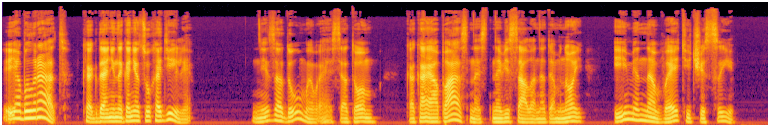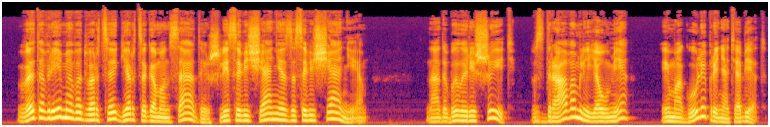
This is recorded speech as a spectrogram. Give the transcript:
И я был рад, когда они наконец уходили, не задумываясь о том, какая опасность нависала надо мной именно в эти часы. В это время во дворце герцога Монсады шли совещания за совещанием — надо было решить, в здравом ли я уме и могу ли принять обед.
